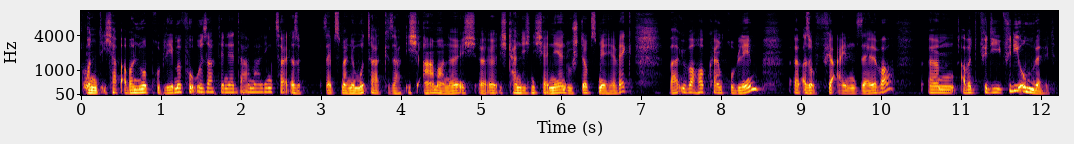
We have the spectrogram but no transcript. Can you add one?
Und ich habe aber nur Probleme verursacht in der damaligen Zeit. Also selbst meine Mutter hat gesagt, ich armer, ne? ich, äh, ich kann dich nicht ernähren, du stirbst mir hier weg. War überhaupt kein Problem. Äh, also für einen selber, ähm, aber für die, für die Umwelt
